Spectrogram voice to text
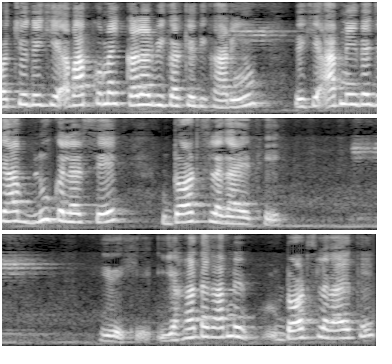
बच्चों, देखिए, अब आपको मैं कलर भी करके दिखा रही हूँ। देखिए, आपने इधर जहाँ ब्लू कलर से डॉट्स लगाए थे, ये देखिए, यहाँ तक आपने डॉट्स लगाए थे,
